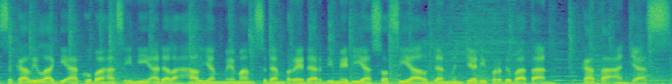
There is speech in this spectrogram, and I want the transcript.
Sekali lagi aku bahas ini adalah hal yang memang sedang beredar di media sosial dan menjadi perdebatan, kata Anjas.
